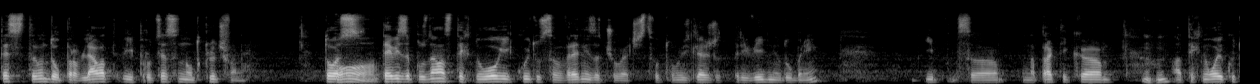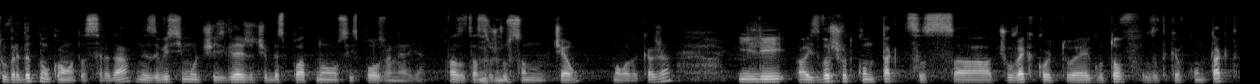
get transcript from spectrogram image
те се стремят да управляват и процеса на отключване. Тоест, О. те ви запознават с технологии, които са вредни за човечеството, изглеждат привидни, добри и са на практика mm-hmm. технологии, които вредят на околната среда, независимо, че изглежда, че безплатно се използва енергия. Това за това mm-hmm. също съм чел, мога да кажа. Или а, извършват контакт с а, човек, който е готов за такъв контакт,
